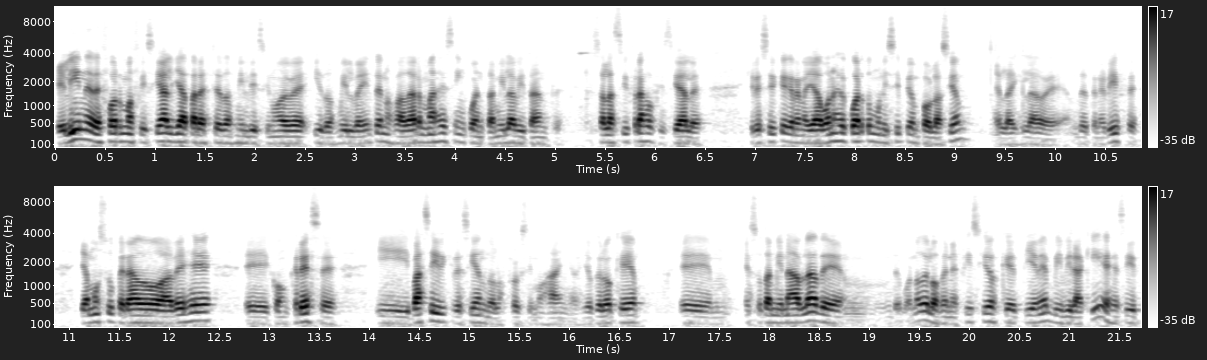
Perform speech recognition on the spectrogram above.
El INE de forma oficial ya para este 2019 y 2020 nos va a dar más de 50.000 habitantes. Esas son las cifras oficiales. Quiere decir que Granadilla Bona es el cuarto municipio en población en la isla de, Tenerife. Ya hemos superado a Deje eh, con creces y va a seguir creciendo los próximos años. Yo creo que eh, eso también habla de, bueno, de los beneficios que tiene vivir aquí, es decir,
